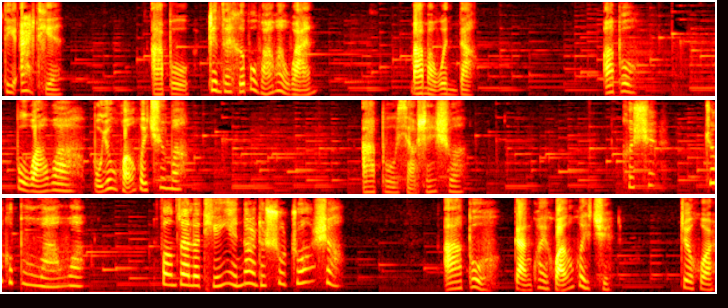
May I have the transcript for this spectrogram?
第二天，阿布正在和布娃娃玩。妈妈问道：“阿布，布娃娃不用还回去吗？”阿布小声说：“可是这个布娃娃放在了田野那儿的树桩上。”阿布，赶快还回去！这会儿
